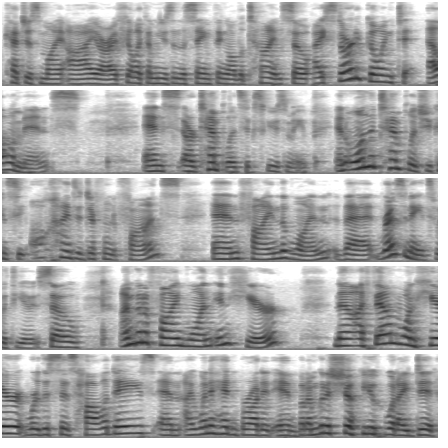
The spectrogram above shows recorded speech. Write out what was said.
catches my eye or I feel like I'm using the same thing all the time. So I started going to elements and or templates, excuse me. And on the templates, you can see all kinds of different fonts and find the one that resonates with you. So I'm going to find one in here now I found one here where this says holidays and I went ahead and brought it in, but I'm going to show you what I did.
